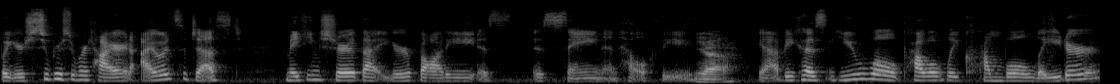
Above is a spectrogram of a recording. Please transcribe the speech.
but you're super super tired, I would suggest making sure that your body is is sane and healthy. yeah Yeah, because you will probably crumble later.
